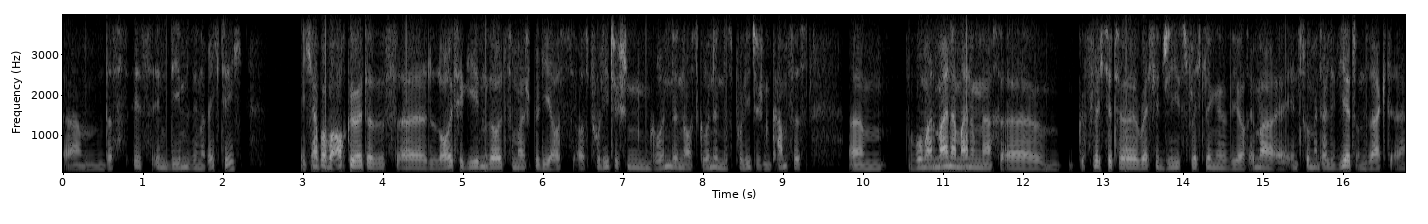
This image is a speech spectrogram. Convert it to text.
Ähm, das ist in dem Sinn richtig. Ich habe aber auch gehört, dass es äh, Leute geben soll, zum Beispiel, die aus, aus politischen Gründen, aus Gründen des politischen Kampfes, ähm, wo man meiner Meinung nach äh, Geflüchtete, Refugees, Flüchtlinge, wie auch immer, äh, instrumentalisiert und sagt, äh,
